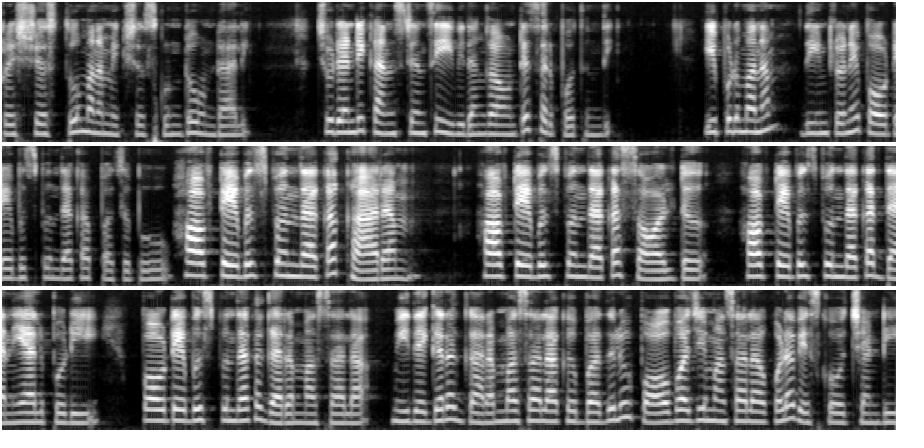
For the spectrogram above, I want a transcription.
ప్రెస్ చేస్తూ మనం మిక్స్ చేసుకుంటూ ఉండాలి. చూడండి కన్సిస్టెన్సీ ఈ విధంగా ఉంటే సరిపోతుంది. ఇప్పుడు మనం దీంట్లోనే పావు టేబుల్ స్పూన్ దాకా పసుపు హాఫ్ టేబుల్ స్పూన్ దాకా కారం హాఫ్ టేబుల్ స్పూన్ దాకా సాల్ట్ హాఫ్ టేబుల్ స్పూన్ దాకా ధనియాల పొడి పావు టేబుల్ స్పూన్ దాకా గరం మసాలా. మీ దగ్గర గరం మసాలాకు బదులు పావు బాజీ మసాలా కూడా వేసుకోవచ్చండి.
